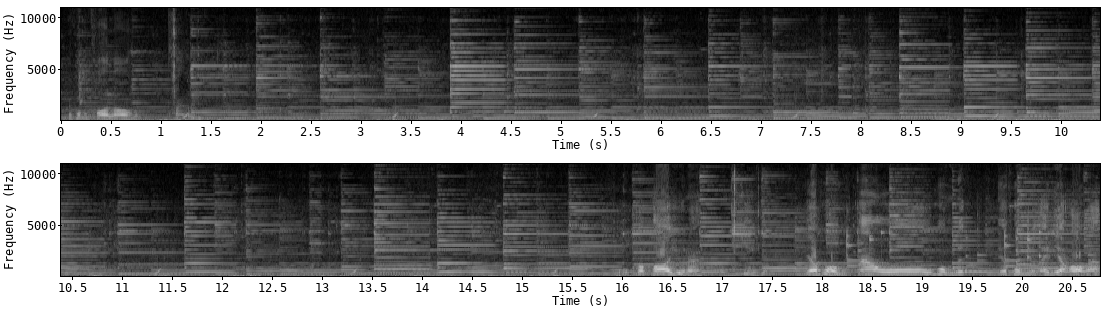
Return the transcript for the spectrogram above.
แล้วผมขอลองฟัง ก็เพราะอยู่นะจริง เดี๋ยวผมเอาผมนึกเดี๋ยวผมนึกไอเดียออกอะ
